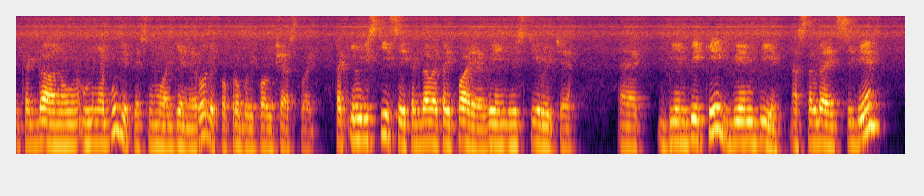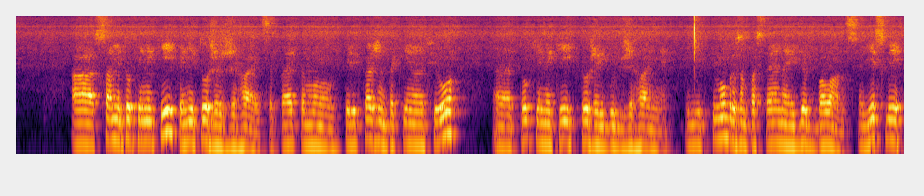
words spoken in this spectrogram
и когда оно у меня будет, я сниму отдельный ролик, попробую поучаствовать. Так инвестиции, когда в этой паре вы инвестируете BNB Cake, BNB оставляет себе, а сами токены Cake, они тоже сжигаются. Поэтому перед каждым таким IPO э, токены Cake тоже идут в сжигание. И таким образом постоянно идет баланс. Если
